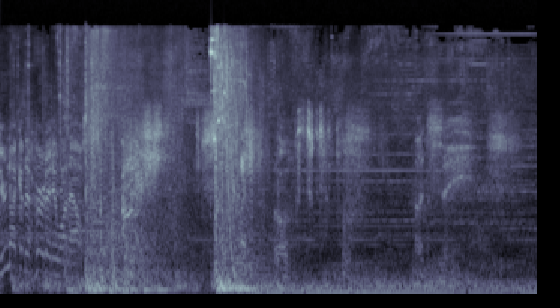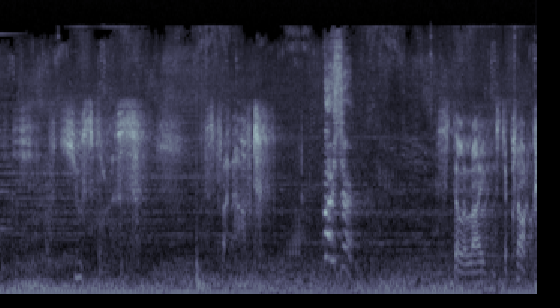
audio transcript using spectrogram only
You're not gonna hurt anyone else. Oh, Mr. Temple. I'd say usefulness has run out. Mercer! Still alive, Mr. Clarke.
